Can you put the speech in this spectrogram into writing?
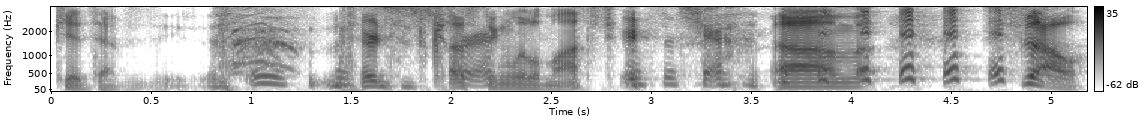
Kids have diseases. They're is disgusting true. little monsters. This is true. Um so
